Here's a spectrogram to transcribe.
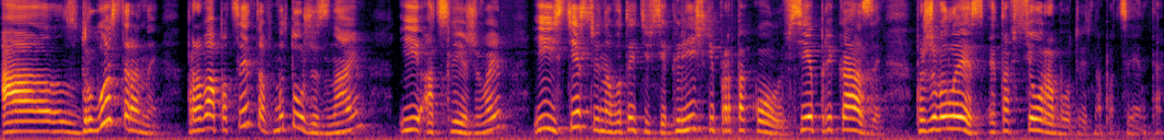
А с другой стороны, права пациентов мы тоже знаем и отслеживаем. И, естественно, вот эти все клинические протоколы, все приказы, ПЖВЛС, это все работает на пациента.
